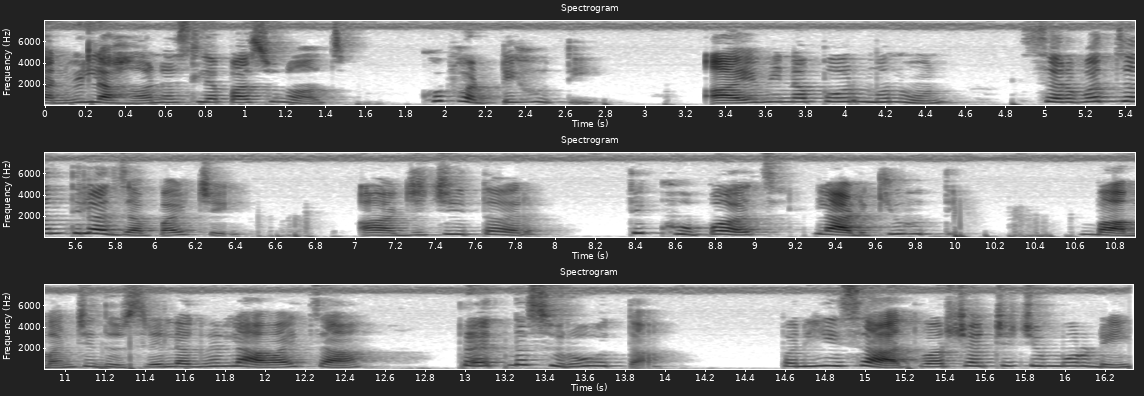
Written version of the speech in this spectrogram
सान्वी लहान असल्यापासूनच खूप हट्टी होती. आई विनापोर म्हणून सर्वच जण तिला जपायचे. आजीची तर ती खूपच लाडकी होती. बाबांचे दुसरे लग्न लावायचा प्रयत्न सुरू होता. पण ही सात वर्षाची चिमुरडी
